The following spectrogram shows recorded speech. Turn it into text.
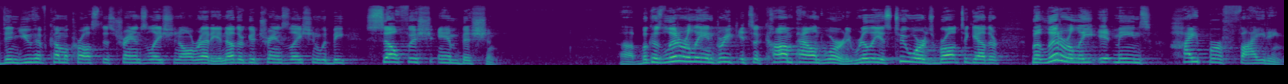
then you have come across this translation already. Another good translation would be selfish ambition. Uh, because literally in Greek, it's a compound word. It really is two words brought together, but literally it means hyper fighting.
